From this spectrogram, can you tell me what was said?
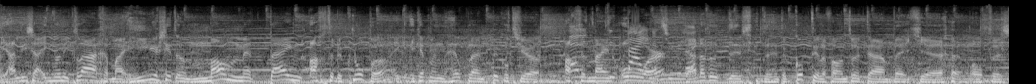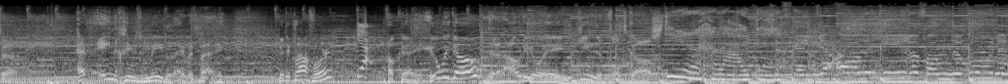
Ja, Lisa, ik wil niet klagen, maar hier zit een man met pijn achter de knoppen. Ik, ik heb een heel klein pukkeltje achter En mijn pijn oor. natuurlijk. Ja, dat doet, de, de, de koptelefoon drukt daar een beetje eh, op. Dus eh, heb enigszins medelijden met mij. Ben je er klaar voor? Ja. Oké, here we go. De Audio 1 kinderpodcast. Dierengeluiden. Ken je alle dieren van de boerderij?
